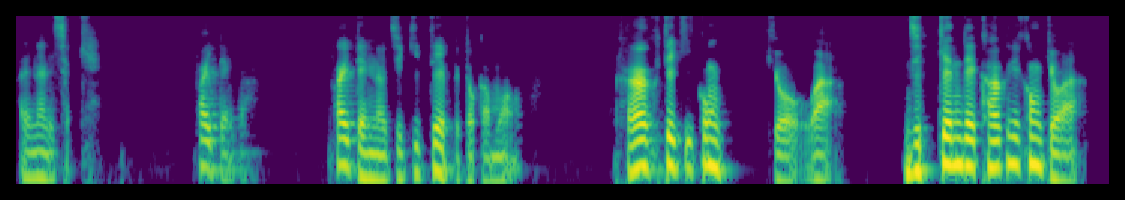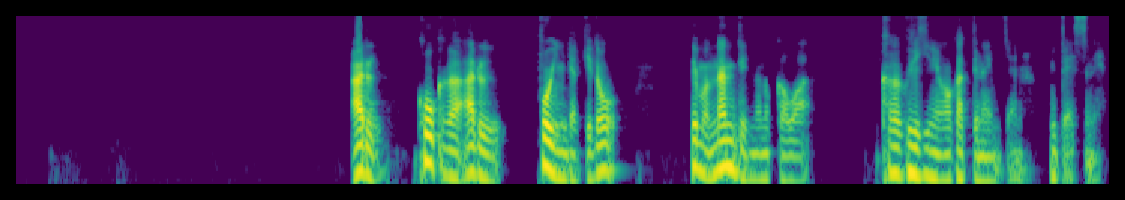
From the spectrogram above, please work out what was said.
あれ何でしたっけ？ファイテンか。ファイテンの磁気テープとかも、科学的根拠は、実験で科学的根拠は、ある、効果があるっぽいんだけど、でも何でなのかは科学的には分かってないみたいな、みたいですね。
